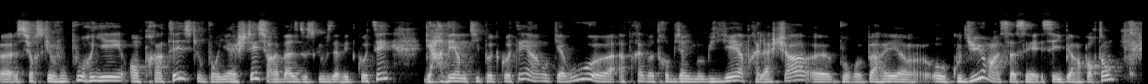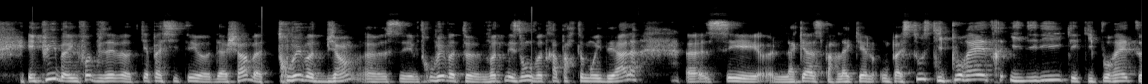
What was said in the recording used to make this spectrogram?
euh, sur ce que vous pourriez emprunter, ce que vous pourriez acheter sur la base de ce que vous avez de côté. Gardez un petit peu de côté hein, au cas où euh, après votre bien immobilier, après l'achat, pour parer au coup dur. Ça c'est hyper important. Et puis bah, une fois que vous avez votre capacité d'achat, bah, trouvez votre bien, c'est trouver votre votre maison, votre appartement idéal. c'est la case par laquelle on passe tous, qui pourrait être idyllique et qui pourrait être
